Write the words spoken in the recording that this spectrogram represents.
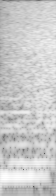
Thinking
